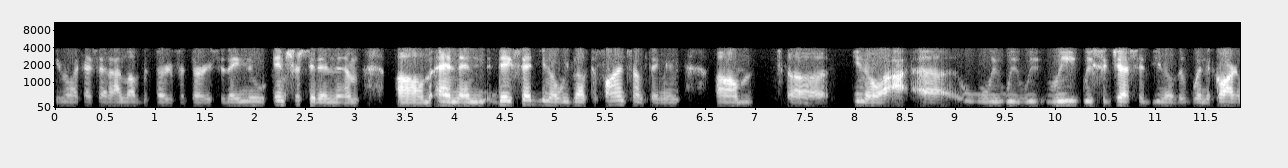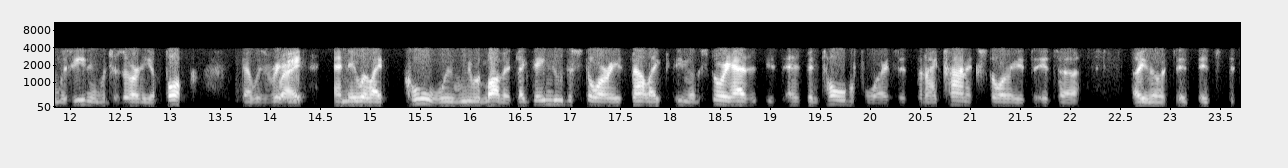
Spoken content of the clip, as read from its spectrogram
you know, like I said, I love the 30 for 30, so they knew interested in them. Um, and then they said, you know, we'd love to find something. And, um, uh, you know, I, uh, we, we, we, we, we suggested, you know, that when the garden was Eden, which was already a book that was written. Right. And they were like, "Cool, we we would love it." Like they knew the story. It's not like you know the story has has been told before. It's it's an iconic story. It's it's a you know, it, it, it's it's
